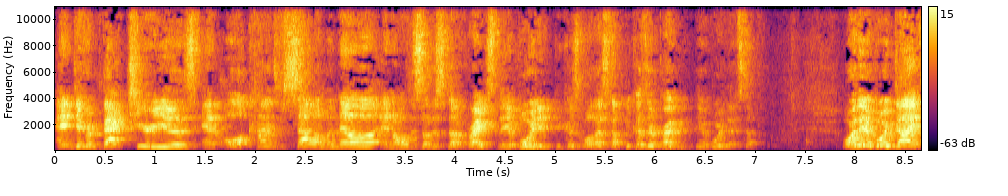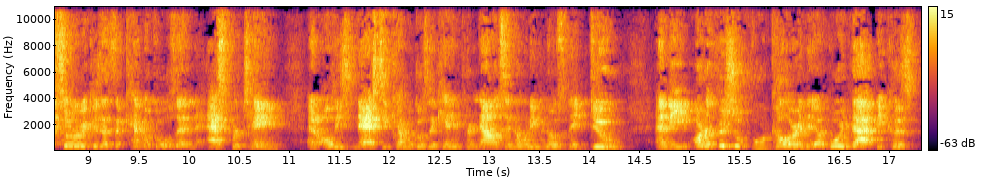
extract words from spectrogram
and different bacterias and all kinds of salmonella and all this other stuff, right? So they avoid it because of all that stuff. Because they're pregnant, they avoid that stuff. Or they avoid diet soda because that's the chemicals and aspartame and all these nasty chemicals they can't even pronounce and no one even knows what they do. And the artificial food coloring, they avoid that because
